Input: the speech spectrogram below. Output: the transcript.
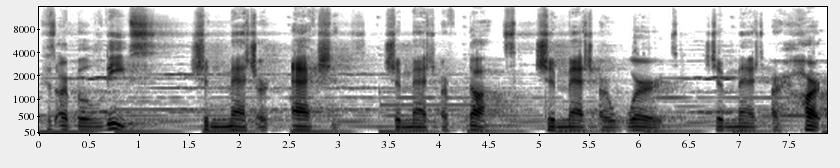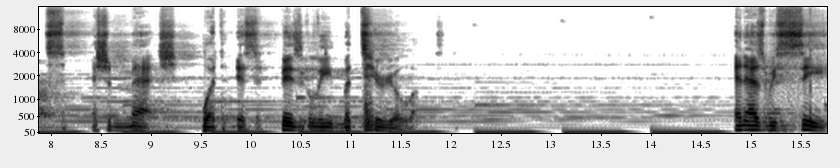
because our beliefs should match our actions, should match our thoughts, should match our words, should match our hearts and should match what is physically materialized. And as we see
